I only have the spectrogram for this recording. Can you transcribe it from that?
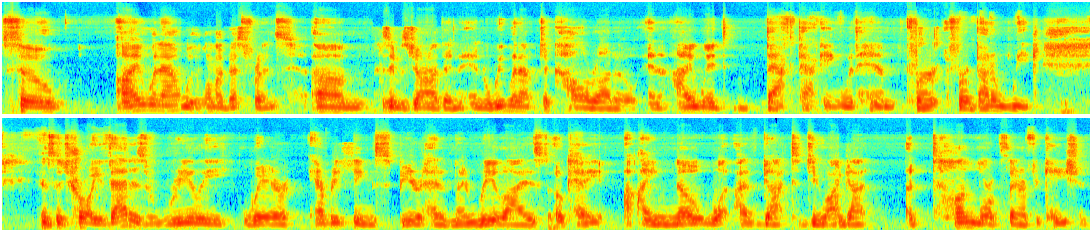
So I went out with one of my best friends. Um, his name is Jonathan, and we went out to Colorado, and I went backpacking with him for for about a week. And so, Troy, that is really where everything spearheaded, and I realized, okay, I know what I've got to do. I got a ton more clarification,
